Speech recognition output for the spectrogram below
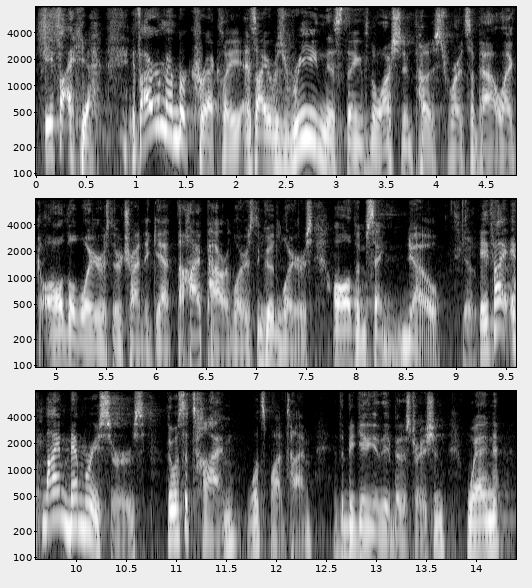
thing. If I yeah, if I remember correctly, as I was reading this thing from the Washington Post, where it's about like all the lawyers they're trying to get, the high-powered lawyers, the good lawyers, all of them saying no. no. If I if my memory serves, there was a time, once upon a time, at the beginning of the administration, when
